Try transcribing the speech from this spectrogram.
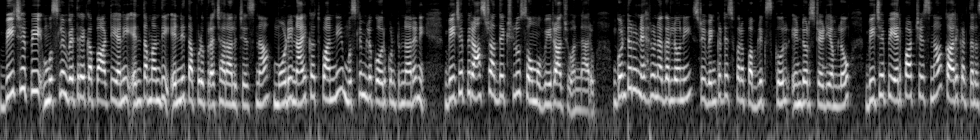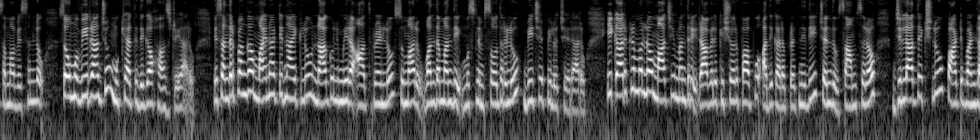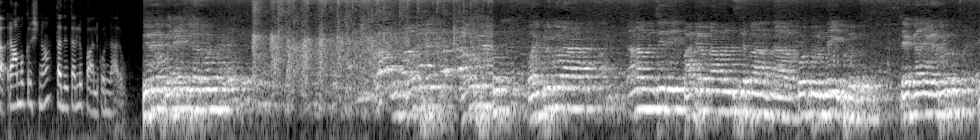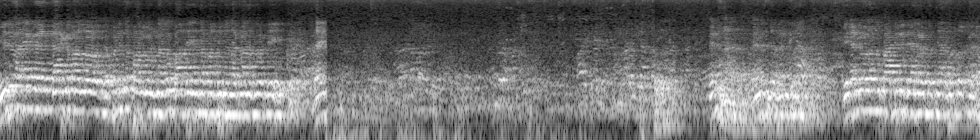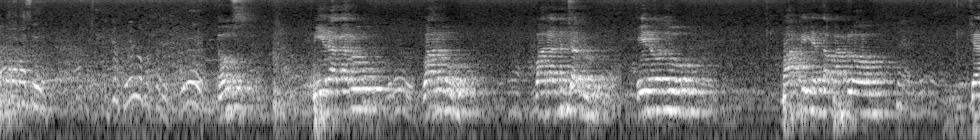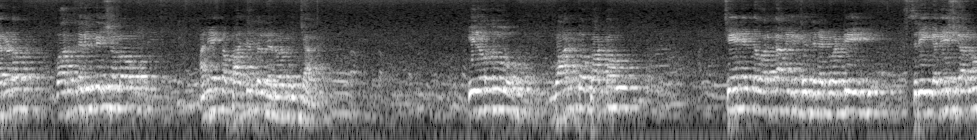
BJP ముస్లిం వ్యతిరేక party అని ఎంతమంది ఎన్ని తప్పుడు ప్రచారాలు చేసినా మోడీ నాయకత్వాన్ని ముస్లింలు కోరుకుంటున్నారని బీజేపీ రాష్ట్ర అధ్యక్షులు సోము వీర్రాజు అన్నారు. గుంటూరు నెహ్రూ నగర్లోని Sri Venkateswara public school indoor స్టేడియంలో బీజేపీ ఏర్పాటు చేసిన కార్యకర్తల సమావేశంలో సోము వీర్రాజు ముఖ్య అతిథిగా హాజరయ్యారు. ఈ సందర్భంగా మైనార్టీ నాయకులు నాగుల్ మీర ఆధ్వర్యంలో సుమారు వంద మంది ముస్లిం సోదరులు బీజేపీలో చేరారు. ఈ కార్యక్రమంలో మాజీ మంత్రి రావెల కిషోర్ బాబు అధికార ప్రతినిధి చందు సాంసరావు జిల్లా అధ్యక్షులు పాటిబండ్ల రామకృష్ణ తదితరులు పాల్గొన్నారు. ఇప్పుడు కూడా చాలా పార్టీలో రావాలని కోర్టు ఉంది. ఇప్పుడు షేక్ గారు వీరు అనేక కార్యక్రమాల్లో ఎప్పటి నుంచో పాల్గొంటున్నారు. భారతీయ జనతా పార్టీ మీద అభిమానంతోటి పార్టీలో జాయిన్ గౌస్ మీరా గారు వారు వారి అనుచరులు ఈరోజు భారతీయ జనతా పార్టీలో చేరడం వారు తెలుగుదేశంలో అనేక బాధ్యతలు నిర్వర్తించారు. ఈరోజు వారితో పాటు చేనేత వర్గానికి చెందినటువంటి శ్రీ గణేష్ గారు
